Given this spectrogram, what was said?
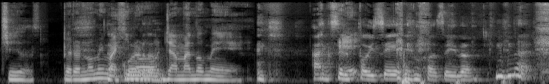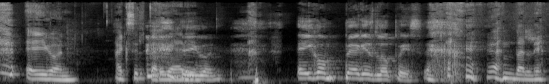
chidos. Pero no me imagino llamándome Axel Eh. Poseidón. Aegon, Axel Targaryen. Aegon. Aegon Pérez López. Ándale.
